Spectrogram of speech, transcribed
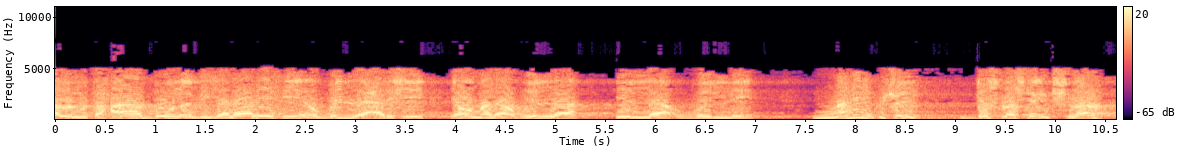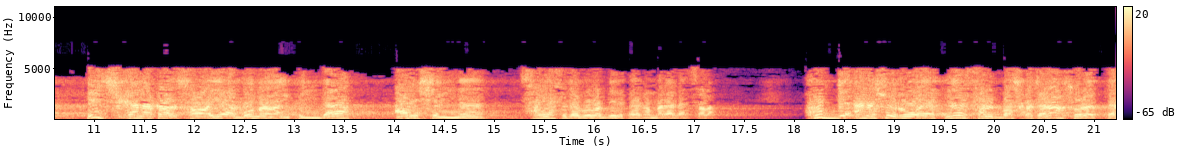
المتحابون بجلالي في ظل عرشي يوم لا ظل illa zilli. Mening uchun do'stlashgan kishilar hech qanaqa soya bo'lmagan kunda arshimni soyasida bo'ladi dedi payg'ambar alayhissalom. Xuddi ana shu rivoyatni sal boshqacharoq suratda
